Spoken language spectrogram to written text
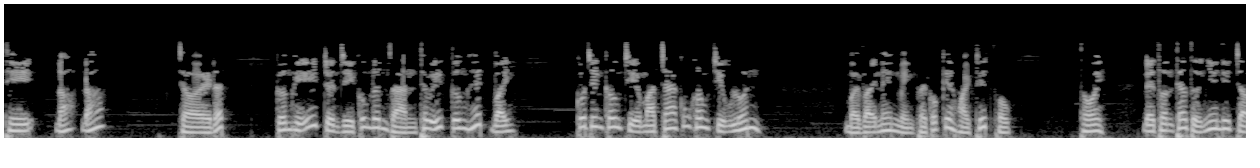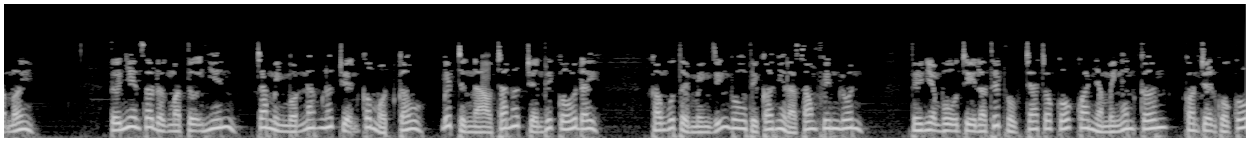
thì đó, đó. Trời đất, cứ nghĩ chuyện gì cũng đơn giản theo ý cưng hết vậy. Cô Trinh không chịu mà cha cũng không chịu luôn. Bởi vậy nên mình phải có kế hoạch thuyết phục. Thôi, để thuận theo tự nhiên đi chậm ơi. Tự nhiên sao được mà tự nhiên, cha mình một năm nói chuyện có một câu, biết chừng nào cha nói chuyện với cô đây. Không có tuổi mình dính vô thì coi như là xong phim luôn. Thì nhiệm vụ chỉ là thuyết phục cha cho cô qua nhà mình ăn cơm, còn chuyện của cô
